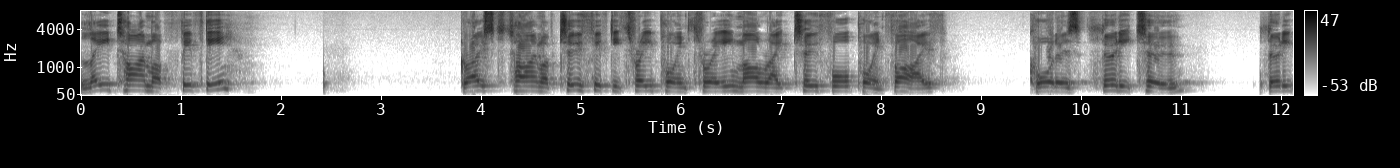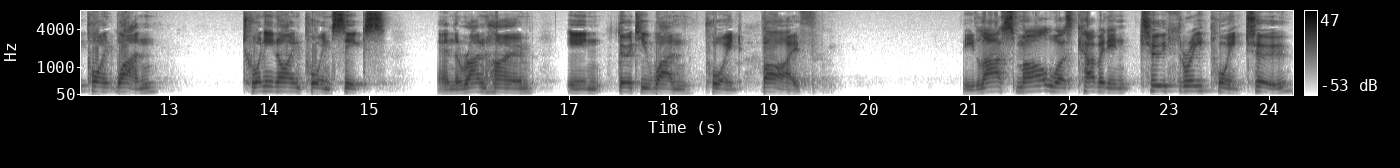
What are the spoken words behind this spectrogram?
Lead time of 50. Gross time of 253.3, mile rate 24.5, quarters 32, 30.1, 29.6, and the run home in 31.5. The last mile was covered in 23.2,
